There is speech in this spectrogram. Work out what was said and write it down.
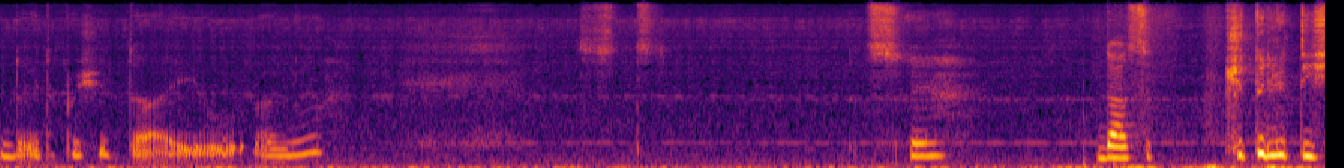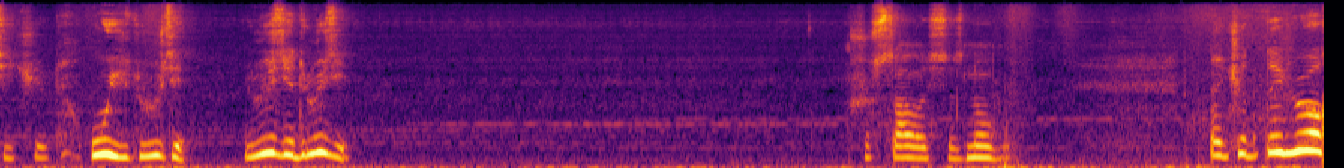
Дайте посчитаю. А ну. Це. Да, це 4 тисячі. Ой, друзі, друзі, друзі. Що сталося знову? На 4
